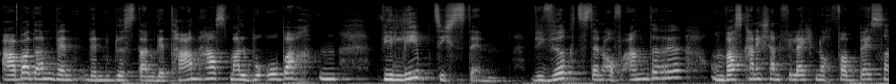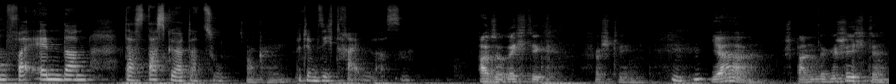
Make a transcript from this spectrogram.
aber dann, wenn, wenn du das dann getan hast, mal beobachten, wie lebt sich's denn? Wie wirkt es denn auf andere und was kann ich dann vielleicht noch verbessern, verändern? Das, das gehört dazu. Okay. Mit dem sich treiben lassen. Also richtig verstehen. Mhm. Ja, spannende Geschichte.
